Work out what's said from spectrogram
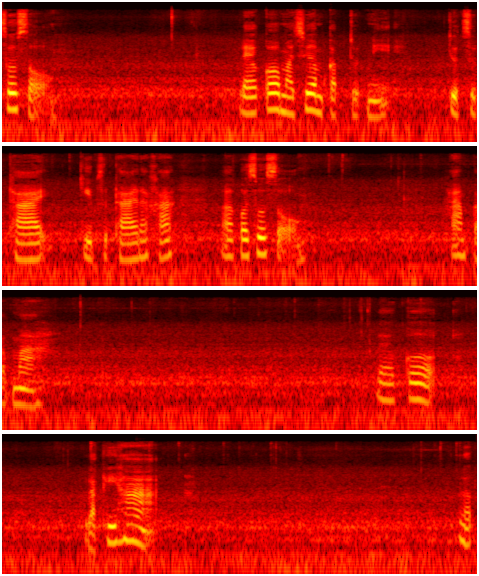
โซ่สองแล้วก็มาเชื่อมกับจุดนี้ จุดสุดท้ายกลีบสุดท้ายนะคะ แล้วก็โซ่สองข้ามกลับมา แล้วก็หลักที่ห้าหลัก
